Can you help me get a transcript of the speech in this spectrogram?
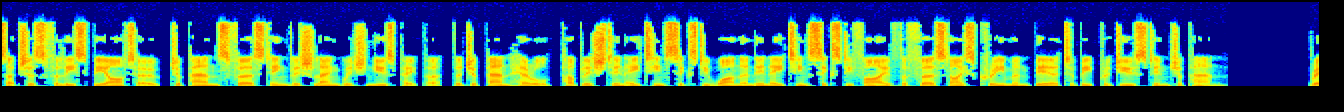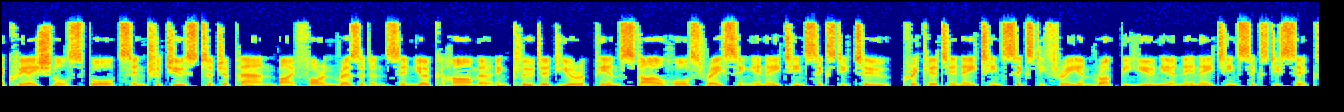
such as Felice Beato, Japan's first English-language newspaper, the Japan Herald published in 1861 and in 1865 the first ice cream and beer to be produced in Japan. Recreational sports introduced to Japan by foreign residents in Yokohama included European-style horse racing in 1862, cricket in 1863 and rugby union in 1866.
